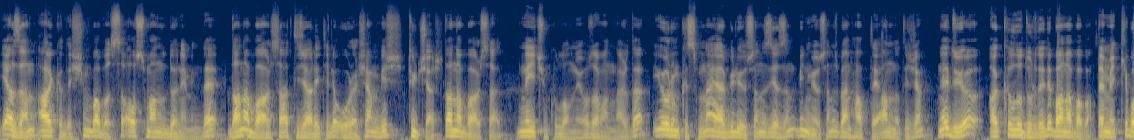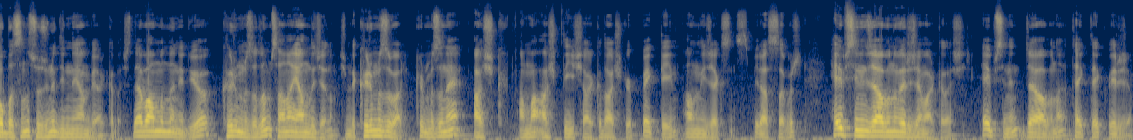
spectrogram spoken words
Yazan arkadaşım babası Osmanlı döneminde dana bağırsağı ticaretiyle uğraşan bir tüccar. Dana bağırsağı ne için kullanılıyor o zamanlarda? Yorum kısmına eğer biliyorsanız yazın, bilmiyorsanız ben haftaya anlatacağım. Ne diyor? Akıllı dur dedi bana babam. Demek ki babasının sözünü dinleyen bir arkadaş. Devamında ne diyor? Kırmızılım sana yandı canım. Şimdi kırmızı var. Kırmızı ne? Aşk. Ama aşk değil şarkıda aşk yok. Bekleyin anlayacaksınız. Biraz sabır. Hepsinin cevabını vereceğim arkadaşlar. Hepsinin cevabını tek tek vereceğim.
